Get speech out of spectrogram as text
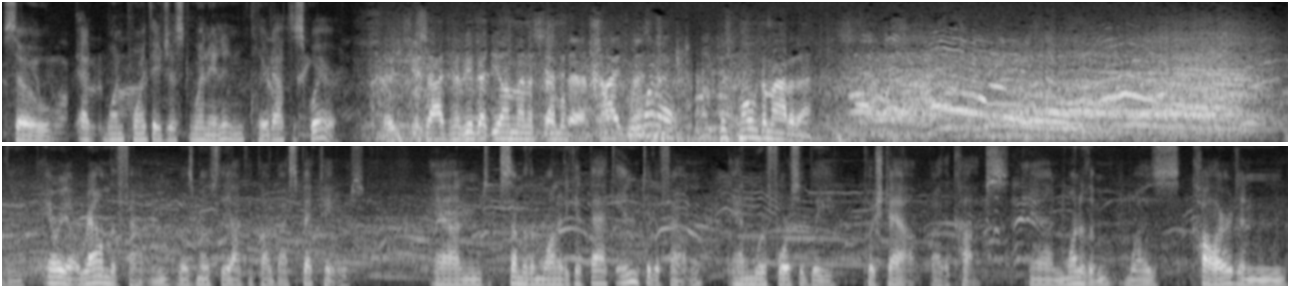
So at one point, they just went in and cleared out the square. Sergeant, have you got your men assembled? Yes, we want to just move them out of there. The area around the fountain was mostly occupied by spectators, and some of them wanted to get back into the fountain and were forcibly pushed out by the cops. And one of them was collared and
